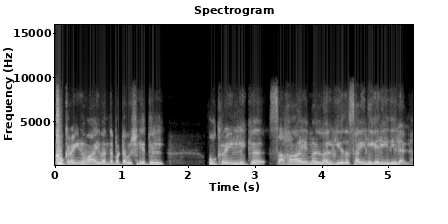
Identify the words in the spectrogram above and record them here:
ഉക്രൈനുമായി ബന്ധപ്പെട്ട വിഷയത്തിൽ ഉക്രൈനിലേക്ക് സഹായങ്ങൾ നൽകിയത് സൈനിക രീതിയിലല്ല.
